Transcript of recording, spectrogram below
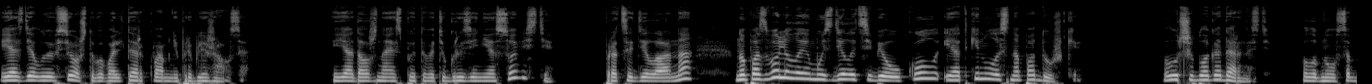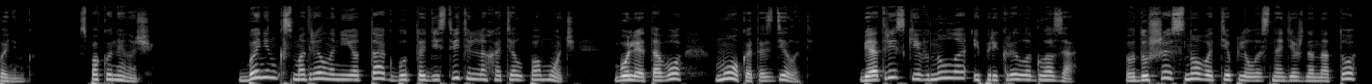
Я сделаю все, чтобы Вольтер к вам не приближался». «Я должна испытывать угрызение совести?» Процедила она, но позволила ему сделать себе укол и откинулась на подушке. «Лучше благодарность. — улыбнулся Беннинг. «Спокойной ночи». Беннинг смотрел на нее так, будто действительно хотел помочь. Более того, мог это сделать. Беатрис кивнула и прикрыла глаза. В душе снова теплилась надежда на то,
